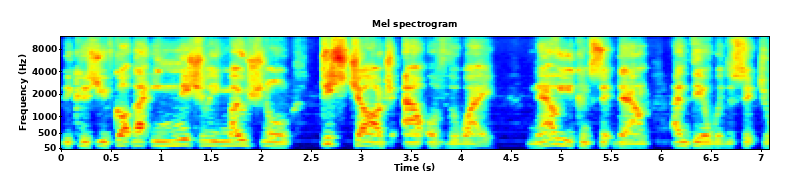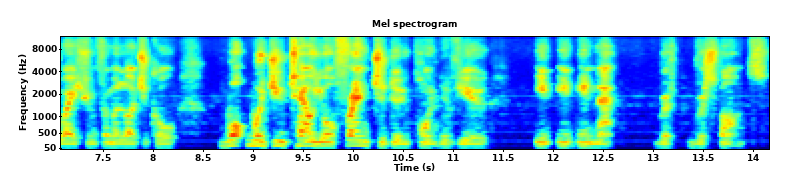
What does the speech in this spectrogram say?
because you've got that initial emotional discharge out of the way. Now you can sit down and deal with the situation from a logical, what would you tell your friend to do point of view in, in, in that re response.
